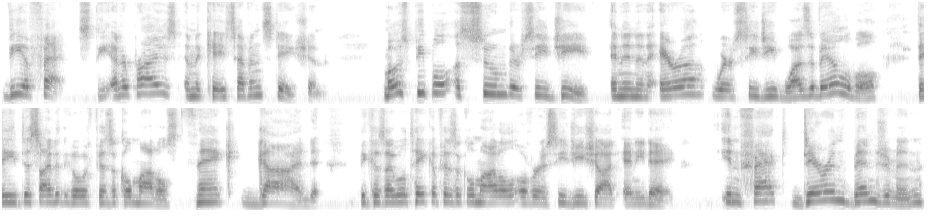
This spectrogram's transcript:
the effects, the Enterprise and the K7 station. Most people assume they're CG, and in an era where CG was available, they decided to go with physical models. Thank God, because I will take a physical model over a CG shot any day. In fact, Darren Benjamin,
